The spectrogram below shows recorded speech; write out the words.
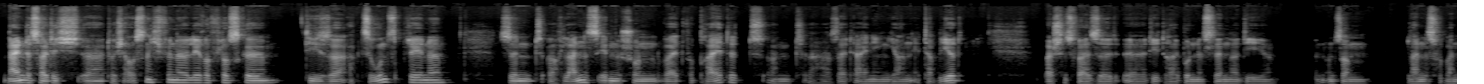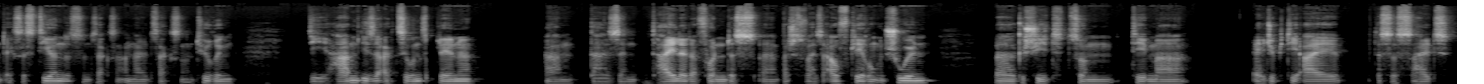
Nein, das halte ich äh, durchaus nicht für eine leere Floskel. diese Aktionspläne sind auf Landesebene schon weit verbreitet und äh, seit einigen Jahren etabliert. Beispielsweise äh, die drei Bundesländer, die in unserem Landesverband existieren, das sind Sachsen-Anhalt, Sachsen und Thüringen, die haben diese Aktionspläne. Ähm, da sind Teile davon, dass äh, beispielsweise Aufklärung in Schulen äh, geschieht zum Thema LGBTI, dass es halt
